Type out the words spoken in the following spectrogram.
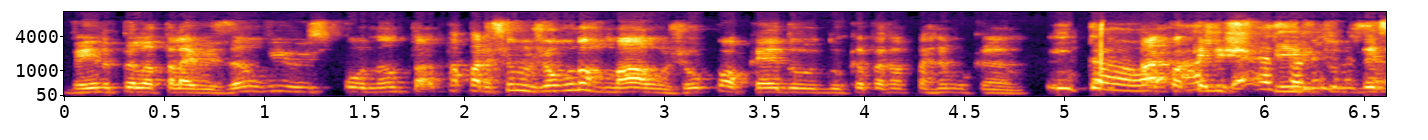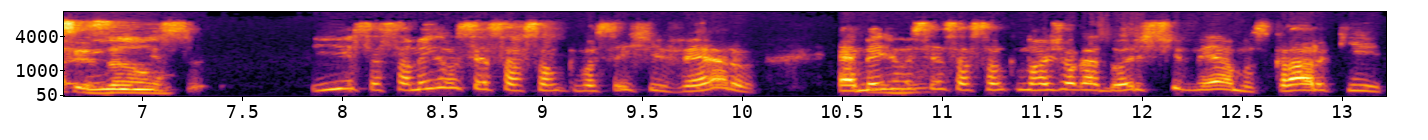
vendo pela televisão viu isso, pô, não, tá, tá parecendo um jogo normal, um jogo qualquer do, do Campeonato Pernambucano. Então. Tá com aquele espírito de decisão. Isso, isso, essa mesma sensação que vocês tiveram é a mesma uhum. sensação que nós jogadores tivemos. Claro que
